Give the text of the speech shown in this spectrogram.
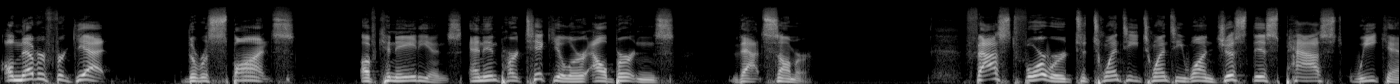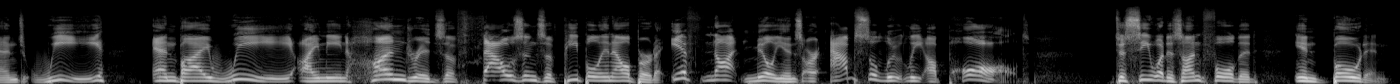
I'll never forget the response of Canadians, and in particular Albertans, that summer. Fast forward to 2021, just this past weekend, we, and by we, I mean hundreds of thousands of people in Alberta, if not millions, are absolutely appalled to see what has unfolded in Bowden,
